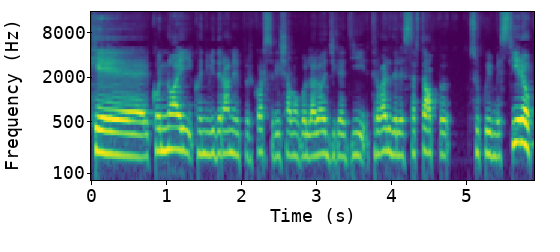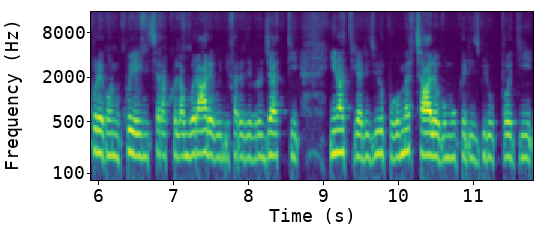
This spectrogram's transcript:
che con noi condivideranno il percorso diciamo con la logica di trovare delle start-up su cui investire oppure con cui iniziare a collaborare, quindi fare dei progetti in ottica di sviluppo commerciale o comunque di sviluppo di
